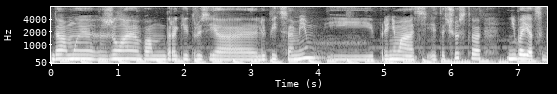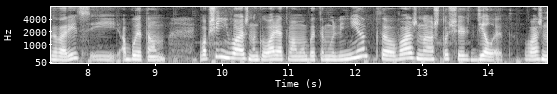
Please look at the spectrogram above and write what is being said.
Да, мы желаем вам, дорогие друзья, любить самим и принимать это чувство, не бояться говорить и об этом. Вообще не важно, говорят вам об этом или нет, важно, что человек делает, важно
